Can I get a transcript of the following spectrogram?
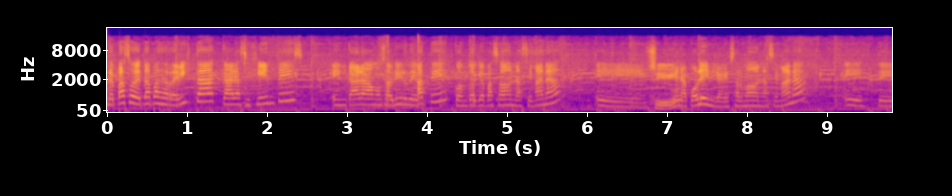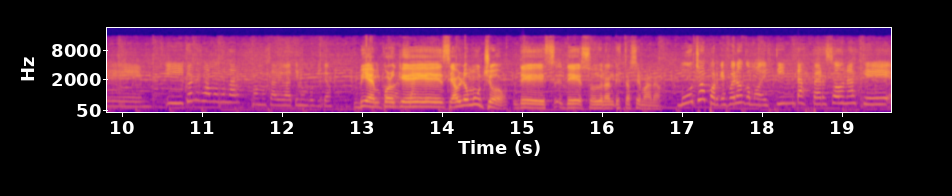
repaso de etapas de revista, caras y gentes. En cara vamos a abrir debate con todo lo que ha pasado en la semana. eh, Sí. De la polémica que se ha armado en la semana. Este, y con eso vamos a andar, vamos a debatir un poquito. Bien, porque se habló mucho de, de eso durante esta semana. Mucho porque fueron como distintas personas que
